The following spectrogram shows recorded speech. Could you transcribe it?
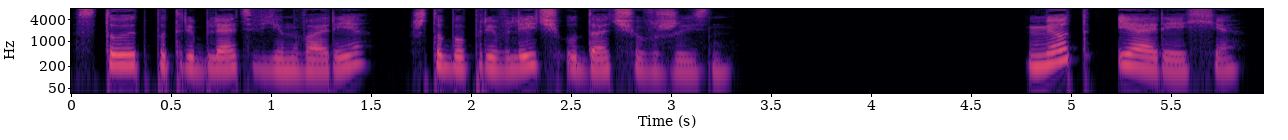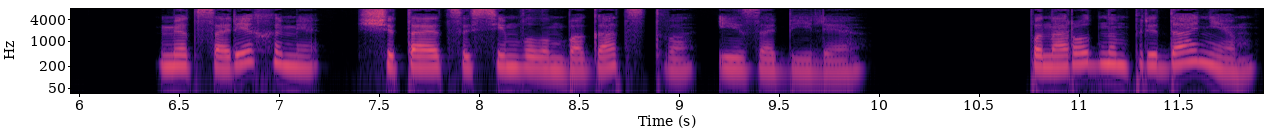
стоит потреблять в январе, чтобы привлечь удачу в жизнь. Мед и орехи. Мед с орехами считается символом богатства и изобилия. По народным преданиям,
